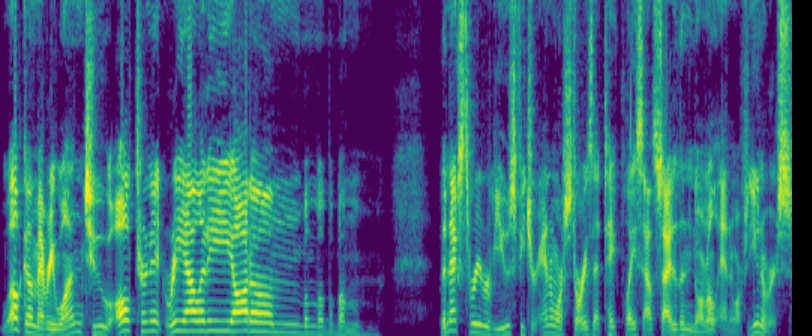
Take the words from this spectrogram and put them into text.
Welcome, everyone, to Alternate Reality Autumn. Bum, bum, bum. The next three reviews feature Animorph stories that take place outside of the normal Animorphs universe,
